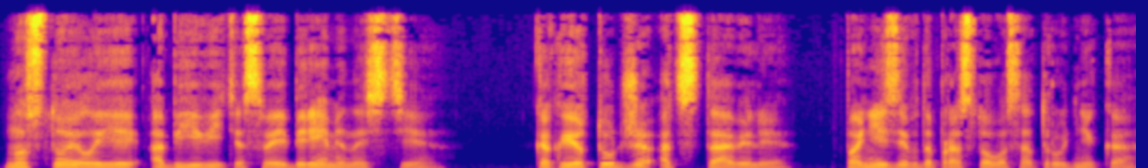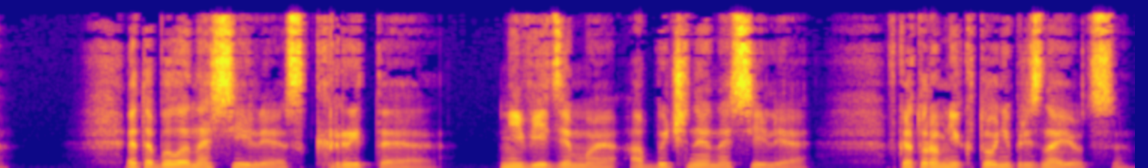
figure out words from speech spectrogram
но стоило ей объявить о своей беременности, как ее тут же отставили, понизив до простого сотрудника. Это было насилие, скрытое, невидимое, обычное насилие, в котором никто не признается.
